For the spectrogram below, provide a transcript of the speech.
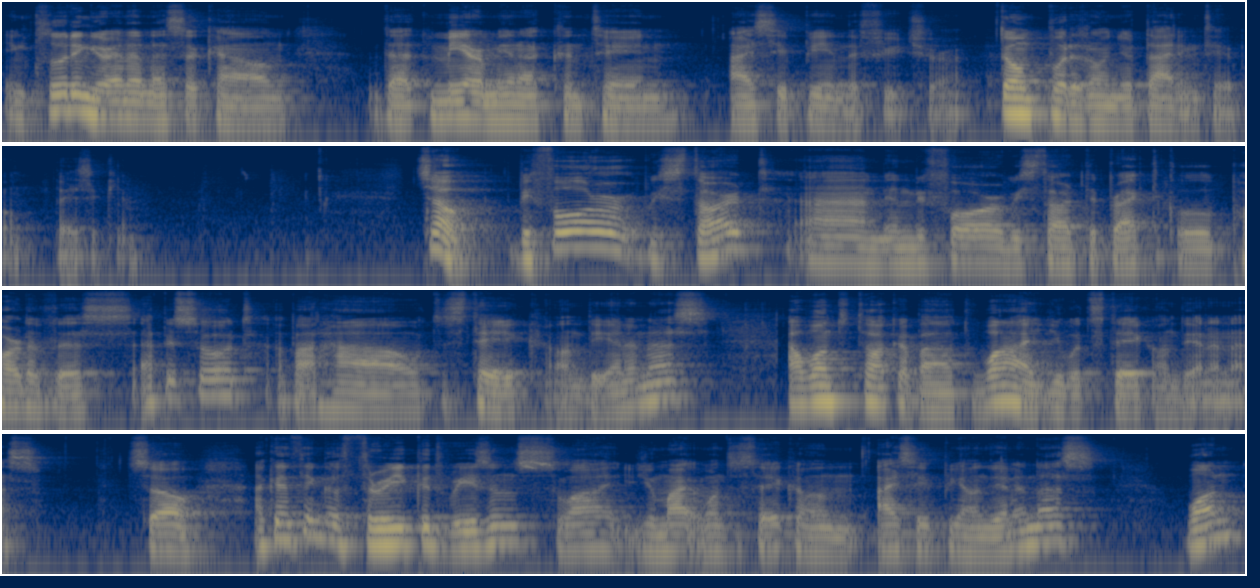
including your NNS account that may or may not contain ICP in the future. Don't put it on your dining table, basically. So, before we start, um, and before we start the practical part of this episode about how to stake on the NNS, I want to talk about why you would stake on the NNS. So, I can think of three good reasons why you might want to stake on ICP on the NNS. One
